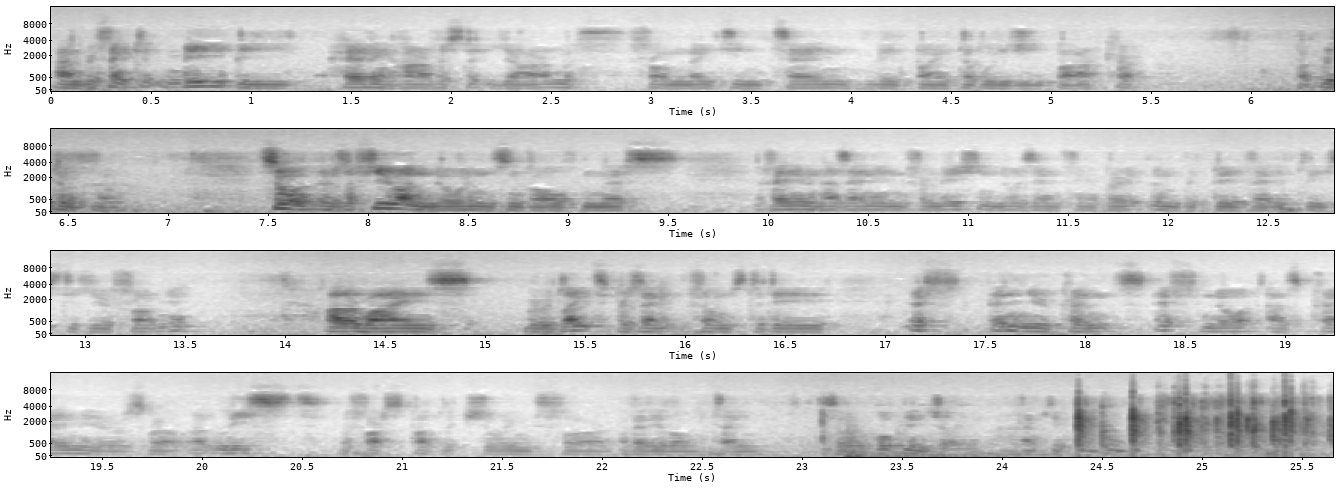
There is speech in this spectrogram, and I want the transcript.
And we think it may be Herring Harvest at Yarmouth from 1910, made by W.G. Barker. But we don't know. So there's a few unknowns involved in this. If anyone has any information, knows anything about them, we'd be very pleased to hear from you. Otherwise, we would like to present the films today if in new prints, if not as premieres, well, at least the first public showings for a very long time. So hope you enjoy you. Thank you.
